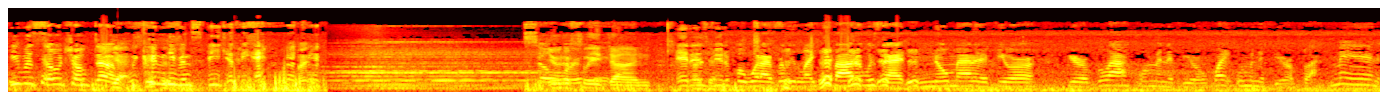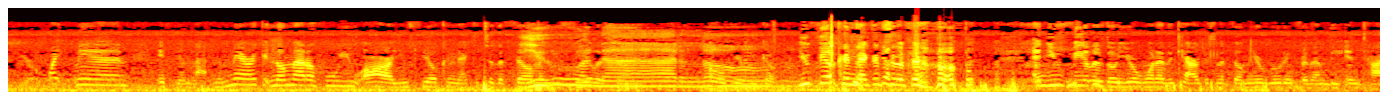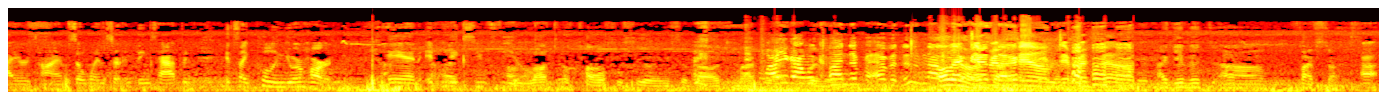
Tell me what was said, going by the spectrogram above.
He was so choked up. Yes, we couldn't even speak at the end. But so beautifully it. done. It is Okay. beautiful. What I really liked about it was that no matter if you're you're a black woman, if you're a white woman, if you're a black man, if you're a white man, if you're Latin American, no matter who you are, you feel connected to the film and you feel it. from- Oh, here we go. You feel connected to the film, and you feel as though you're one of the characters in the film. You're rooting for them the entire time. So when certain things happen, it's like pulling your heart, and it makes you feel A lot of powerful feelings about my Why you got black women. Wakanda forever? This is not Oh, Black no. Panther. Different film, different film. I give it uh, five stars. Uh,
